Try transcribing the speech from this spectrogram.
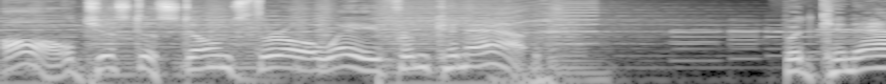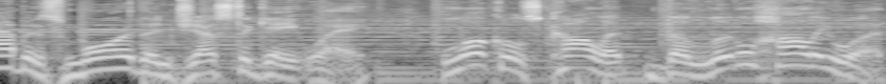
All just a stone's throw away from Kanab. But Kanab is more than just a gateway. Locals call it the Little Hollywood.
